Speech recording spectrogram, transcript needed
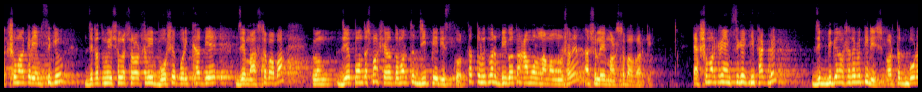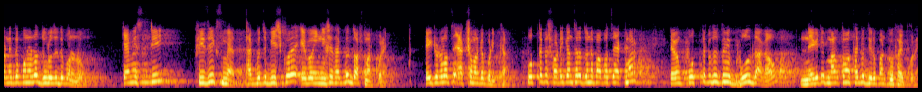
একশো মার্কের এমসিকিউ যেটা তুমি সরাসরি বসে পরীক্ষা দিয়ে যে মার্কসটা পাবা, এবং যে পঞ্চাশ মার্ক সেটা তোমার হচ্ছে জিপিএ স্কোর তা তুমি তোমার বিগত আমল নামা অনুসারে আসলে এই মার্কসটা পাবা আর কি। একশো মার্কের এমসিকিউ কী থাকবে? জীববিজ্ঞান অংশে থাকবে তিরিশ, অর্থাৎ বোটানিতে পনেরো জুলজিতে পনেরো। কেমিস্ট্রি ফিজিক্স ম্যাথ থাকবে হচ্ছে বিশ করে এবং ইংলিশে থাকবে দশ মার্ক করে। এই টোটাল হচ্ছে একশো মার্কের পরীক্ষা। প্রত্যেকটা সঠিক অ্যান্সারের জন্য পাওয়া হচ্ছে এক মার্ক এবং প্রত্যেকটা যদি তুমি ভুল দাগাও নেগেটিভ মার্ক তোমার থাকবে জিরো পয়েন্ট টু ফাইভ করে।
